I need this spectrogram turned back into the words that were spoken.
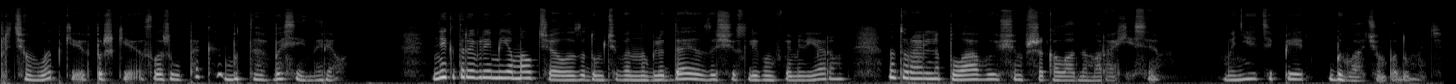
причем лапки в прыжке сложил так, будто в бассейн нырял. Некоторое время я молчала, задумчиво наблюдая за счастливым фамильяром, натурально плавающим в шоколадном арахисе. Мне теперь было о чем подумать.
